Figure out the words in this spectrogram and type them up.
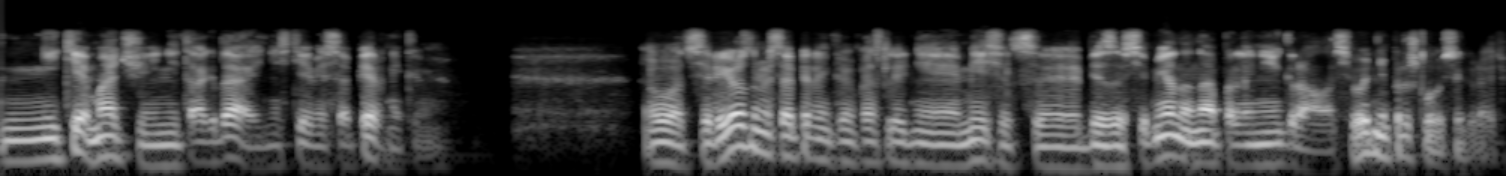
не те матчи и не тогда, и не с теми соперниками. Вот, серьезными соперниками последние месяцы без Осимена Наполе не играл, а сегодня пришлось играть.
